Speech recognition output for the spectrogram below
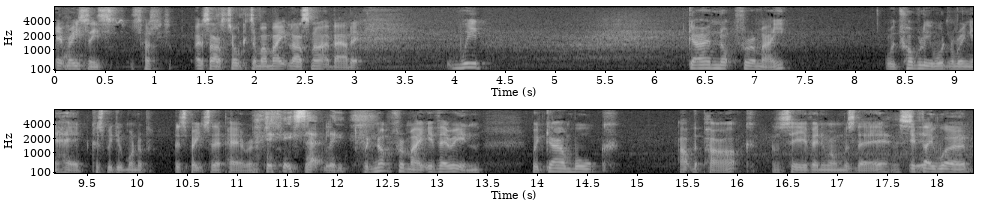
it recently so- as I was talking to my mate last night about it. We'd go and knock for a mate. We probably wouldn't ring ahead because we didn't want to speak to their parents. exactly. we'd knock for a mate. If they're in, we'd go and walk up the park and see if anyone was there. That's if it. they weren't,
